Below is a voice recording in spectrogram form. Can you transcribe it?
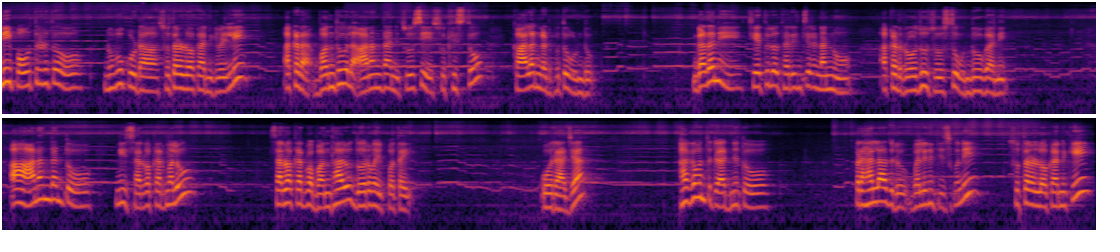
నీ పౌత్రుడితో నువ్వు కూడా సుతరలోకానికి వెళ్ళి అక్కడ బంధువుల ఆనందాన్ని చూసి సుఖిస్తూ కాలం గడుపుతూ ఉండు. గదని చేతిలో ధరించిన నన్ను అక్కడ రోజూ చూస్తూ ఉందువుగాని ఆ ఆనందంతో నీ సర్వకర్మలు సర్వకర్మ బంధాలు దూరం అయిపోతాయి ఓ రాజా భగవంతుడి ఆజ్ఞతో ప్రహ్లాదుడు బలిని తీసుకుని సుతరలోకానికి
